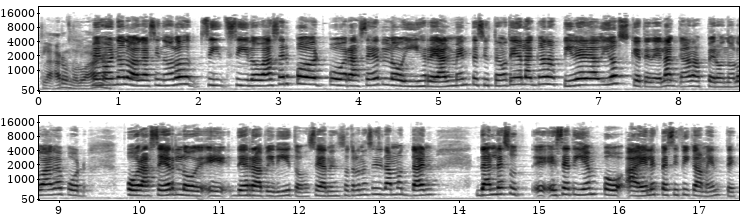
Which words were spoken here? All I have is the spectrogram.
Claro, no lo haga. Mejor no lo haga. Si, no lo, si, si lo va a hacer por, por hacerlo y realmente si usted no tiene las ganas, pídele a Dios que te dé las ganas, pero no lo haga por, por hacerlo eh, de rapidito. O sea, nosotros necesitamos dar darle su, e, ese tiempo a Él específicamente.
